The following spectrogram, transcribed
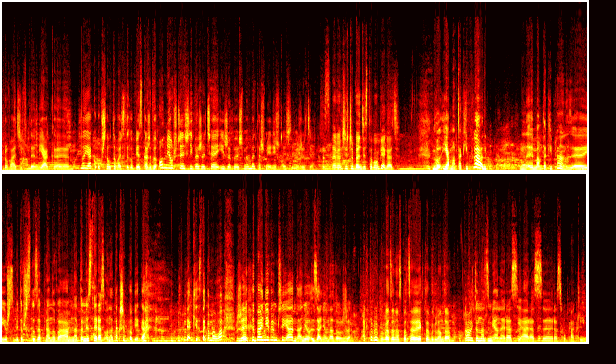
prowadzi w tym, jak, y, no, jak ukształtować tego pieska, żeby on miał szczęśliwe życie i żebyśmy my też mieli szczęśliwe życie. Zastanawiam się, czy będzie z Tobą biegać. No ja mam taki plan. N- Mam taki plan, e, już sobie to wszystko zaplanowałam, natomiast teraz ona tak szybko biega, jak jest taka mała, że chyba nie wiem, czy ja na nią, za nią nadążę. A kto wyprowadza na spacery? Jak to wygląda? Oj, to na zmianę, raz ja, raz, e, raz chłopaki.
